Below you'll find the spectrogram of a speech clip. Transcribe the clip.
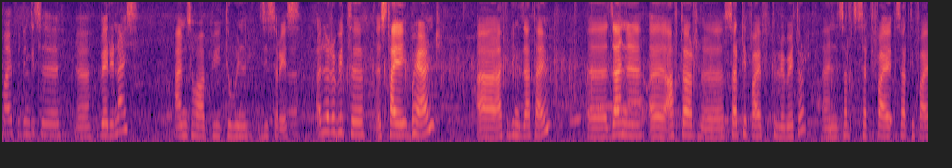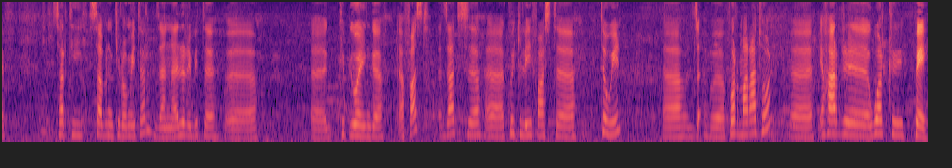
My feeling is uh, uh, very nice. I'm so happy to win this race. A little bit uh, stay behind. Uh, I feeling that time. Uh, then uh, after 35 kilometer and 35, 35 37 kilometer, then a little bit uh, uh, keep going uh, fast. That's quickly fast to win. for marathon, hard work pay.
